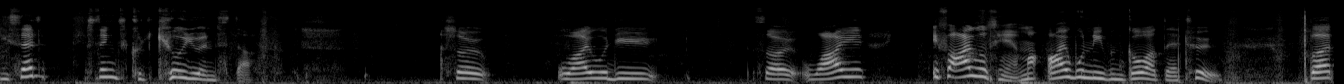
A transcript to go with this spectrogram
He said things could kill you and stuff. So why would you so why if I was him, I wouldn't even go out there too. But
